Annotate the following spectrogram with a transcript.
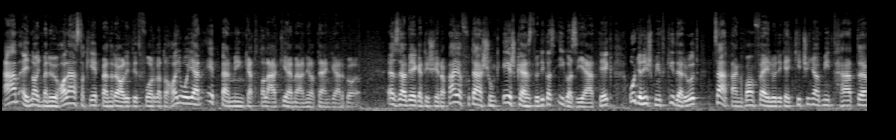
ám egy nagymenő halász, aki éppen realitit forgat a hajóján, éppen minket talál kiemelni a tengerből. Ezzel véget is ér a pályafutásunk, és kezdődik az igazi játék, ugyanis, mint kiderült, cápánkban fejlődik egy kicsiny, amit hát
